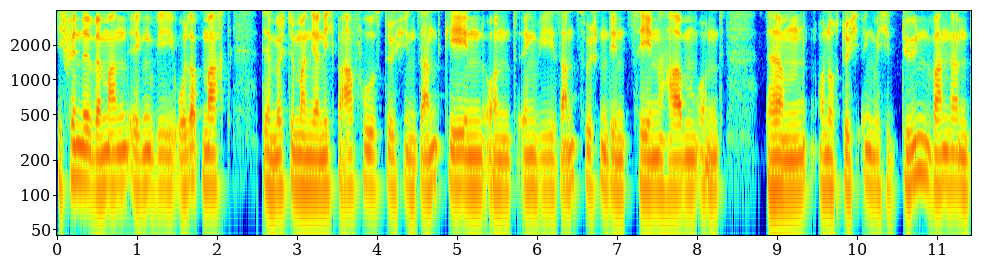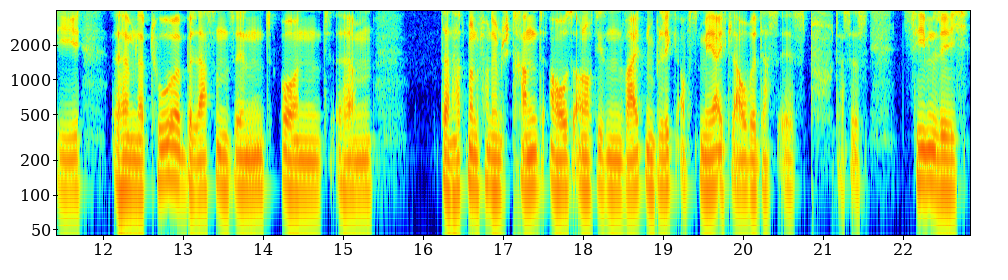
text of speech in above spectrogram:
ich finde, wenn man irgendwie Urlaub macht, dann möchte man ja nicht barfuß durch den Sand gehen und irgendwie Sand zwischen den Zehen haben und ähm, auch noch durch irgendwelche Dünen wandern, die ähm, naturbelassen sind und ähm, dann hat man von dem Strand aus auch noch diesen weiten Blick aufs Meer. Ich glaube, das ist, puh, das ist ziemlich,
